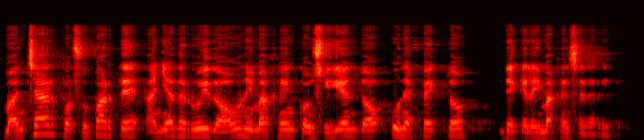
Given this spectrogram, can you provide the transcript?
Manchar, por su parte, añade ruido a una imagen consiguiendo un efecto de que la imagen se derrite.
